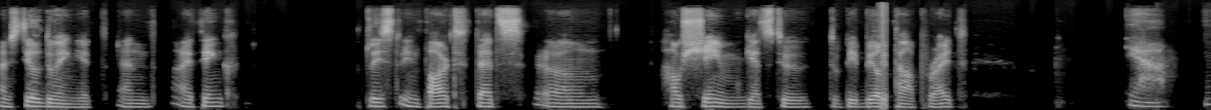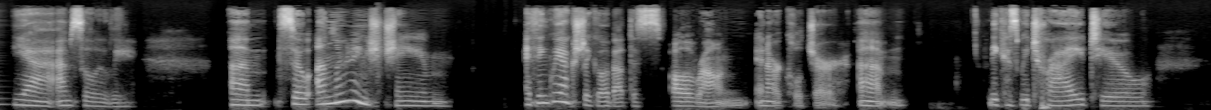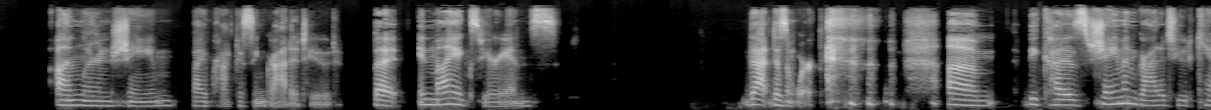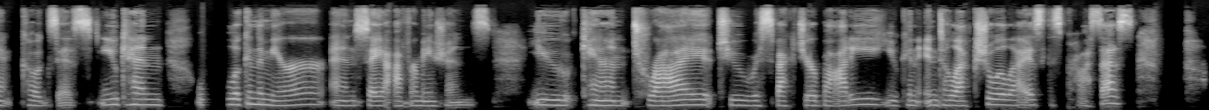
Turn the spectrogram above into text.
I'm still doing it, and I think, at least in part, that's um, how shame gets to to be built up, right? Yeah. Yeah, absolutely. Um, so unlearning shame, I think we actually go about this all wrong in our culture um, because we try to unlearn shame by practicing gratitude. But in my experience, that doesn't work. um, because shame and gratitude can't coexist. You can look in the mirror and say affirmations. You can try to respect your body. You can intellectualize this process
